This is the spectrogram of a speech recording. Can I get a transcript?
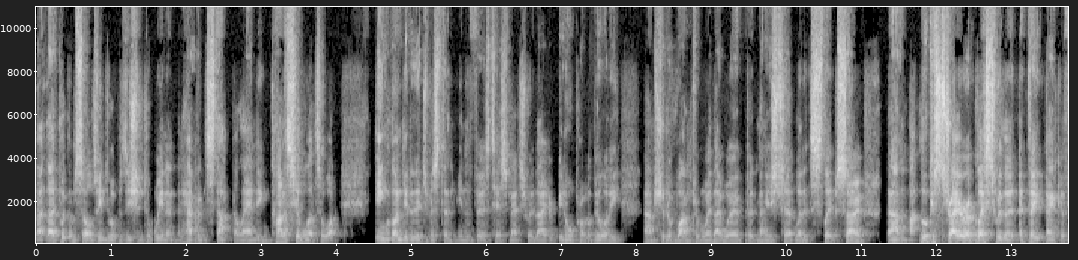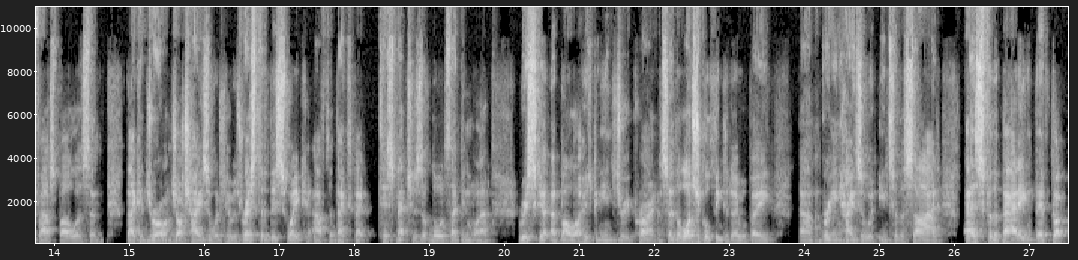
but they put themselves into a position to win and, and haven't stuck the landing, kind of similar to what England did at Edgbaston in the first Test match, where they, in all probability, um, should have won from where they were, but managed to let it slip. So, um, look, Australia are blessed with a, a deep bank of fast bowlers, and they can draw on Josh Hazlewood, who was rested this week after back-to-back Test matches at Lords. They didn't want to risk a, a bowler who's been injury prone. So, the logical thing to do will be um, bringing Hazlewood into the side. As for the batting, they've got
